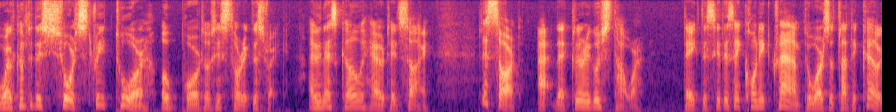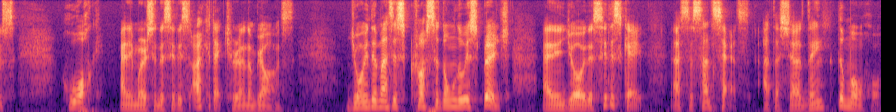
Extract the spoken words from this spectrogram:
Welcome to this short street tour of Porto's historic district, a UNESCO heritage site. Let's start at the Clerigos Tower. Take the city's iconic tram towards the Atlantic coast. Walk and immerse in the city's architecture and ambiance. Join the masses cross the Dom Luis Bridge and enjoy the cityscape as the sun sets at the Jardim do Morro.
